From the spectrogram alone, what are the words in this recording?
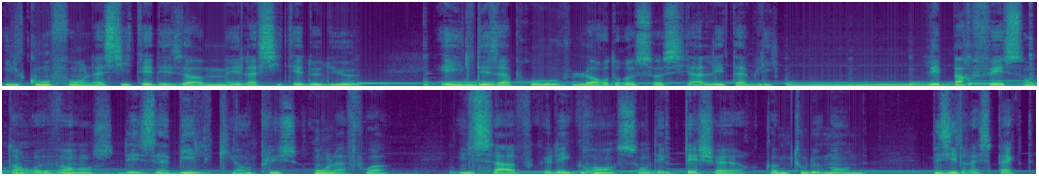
il confond la cité des hommes et la cité de Dieu, et il désapprouve l'ordre social établi. Les parfaits sont en revanche des habiles qui en plus ont la foi. Ils savent que les grands sont des pécheurs comme tout le monde, mais ils respectent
